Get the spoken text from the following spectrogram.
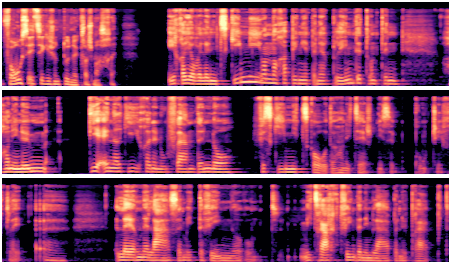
Voraussetzung ist und du nicht kannst machen Ich wollte ja ins Gimmi und nachher bin ich eben erblindet und dann habe ich nicht mehr die Energie können aufwenden noch fürs Gimmi zu gehen. Da habe ich zuerst meine Brutschrift äh, lernen lesen mit den Fingern und mit Zurechtfinden im Leben überhaupt.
